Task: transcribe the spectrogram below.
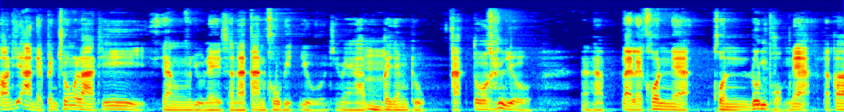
ตอนที่อ่านเนี่ยเป็นช่วงเวลาที่ยังอยู่ในสถานการณ์โควิดอยู่ใช่ไหมครับอืมก็ยังถูกกักตัวกันอยู่นะครับ หลาย ๆ คนเนี่ย คนรุ่นผมเนี่ย แล้วก็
